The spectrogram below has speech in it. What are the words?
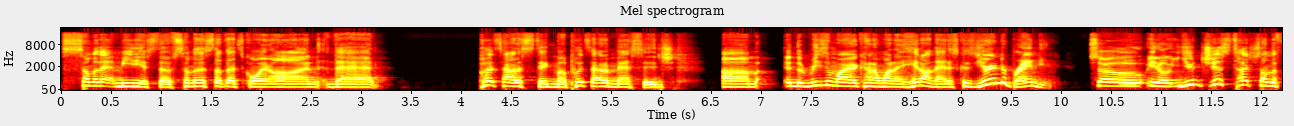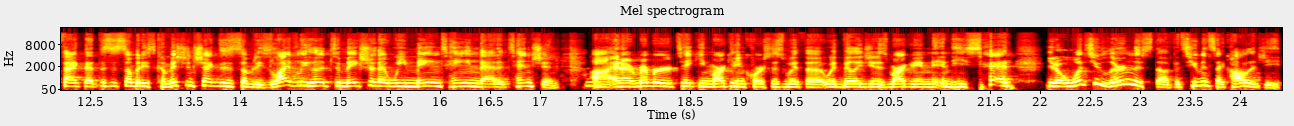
some of that media stuff, some of the stuff that's going on that puts out a stigma, puts out a message. Um, and the reason why I kind of want to hit on that is because you're into branding. So, you know, you just touched on the fact that this is somebody's commission check, this is somebody's livelihood to make sure that we maintain that attention. Mm-hmm. Uh, and I remember taking marketing courses with uh, with Billy Gene marketing, and he said, you know, once you learn this stuff, it's human psychology,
